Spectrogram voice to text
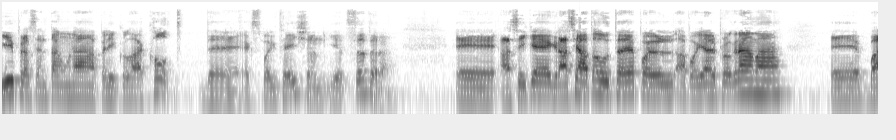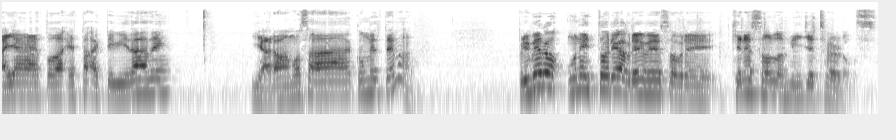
y presentan una película cult de exploitation y etcétera. Eh, así que gracias a todos ustedes por apoyar el programa, eh, vayan a todas estas actividades y ahora vamos a con el tema. Primero, una historia breve sobre quiénes son los Ninja Turtles.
